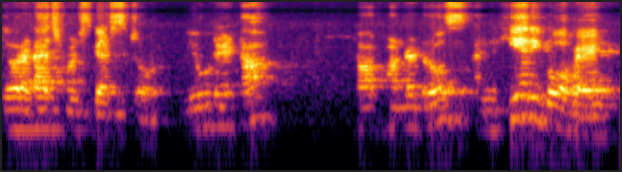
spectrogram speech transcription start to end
your attachments get stored. View data, top 100 rows, and here you go ahead.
